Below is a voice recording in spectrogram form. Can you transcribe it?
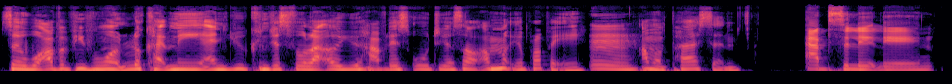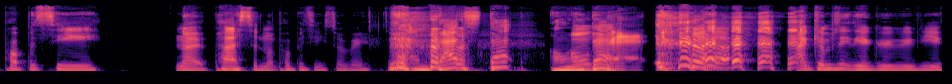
So what other people won't look at me and you can just feel like, oh, you have this all to yourself. I'm not your property. Mm, I'm a person. absolutely. Property. No, person, not property. Sorry. And that's that on, on that. that. I completely agree with you.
